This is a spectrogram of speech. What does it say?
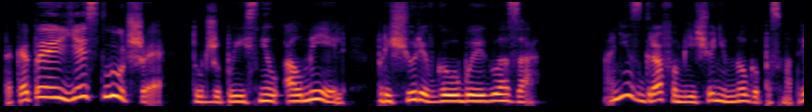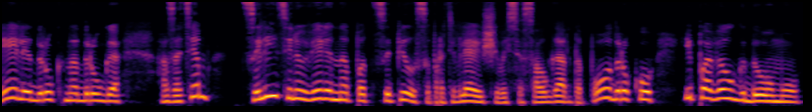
«Так это и есть лучшее», — тут же пояснил Алмеэль, прищурив голубые глаза. Они с графом еще немного посмотрели друг на друга, а затем Целитель уверенно подцепил сопротивляющегося Салганта под руку и повел к дому.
